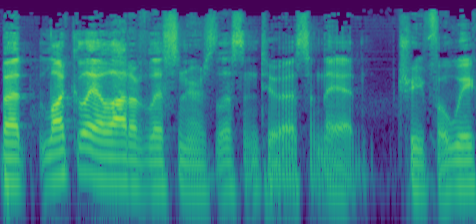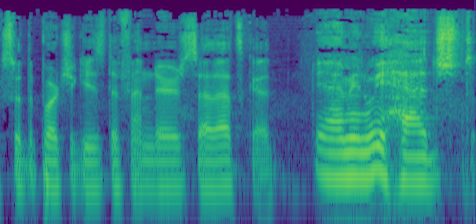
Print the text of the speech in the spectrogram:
but luckily a lot of listeners listened to us and they had treatful weeks with the Portuguese defenders, so that's good. Yeah, I mean we hedged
